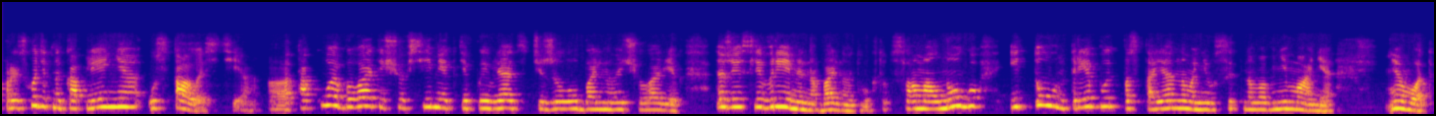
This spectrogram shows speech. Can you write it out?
происходит накопление усталости. А, такое бывает еще в семье, где появляется тяжело больной человек. Даже если временно больной, там кто-то сломал ногу, и то он требует постоянного неусыпного внимания. Вот.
